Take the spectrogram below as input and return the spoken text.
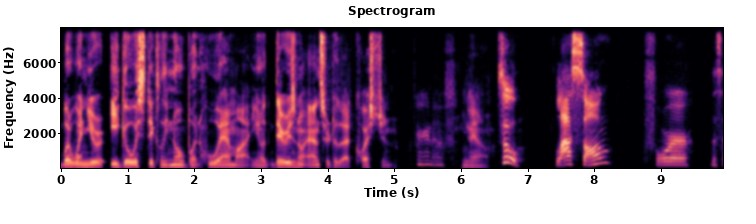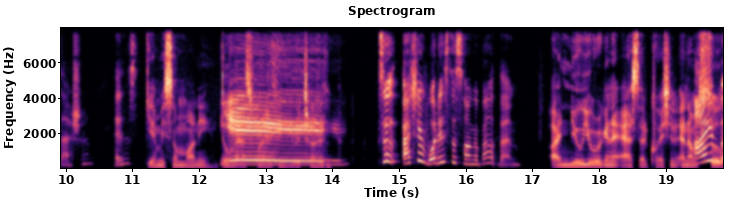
But when you're egoistically no but who am i? You know there is no answer to that question. Fair enough. yeah. So, last song for the session is? Give me some money. Don't ask for anything in return. So, actually, what is the song about then? I knew you were gonna ask that question, and I'm, I'm so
